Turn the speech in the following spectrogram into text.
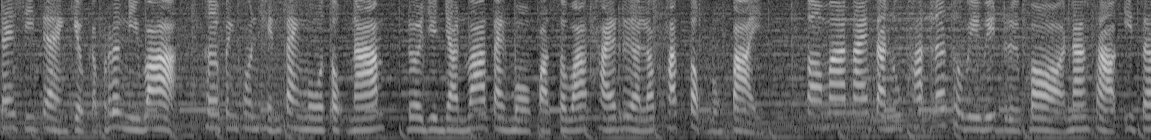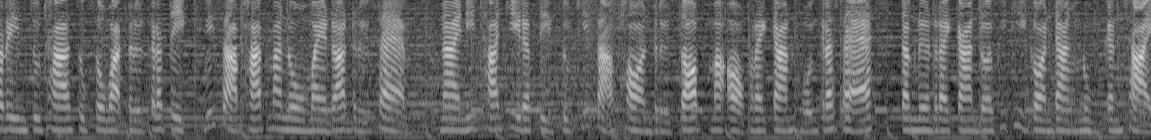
ได้ชี้แจงเกี่ยวกับเรื่องนี้ว่า เธอเป็นคนเห็นแตงโมตกน้ำโดยยืนยันว่าแตงโมปัสสาวะท้ายเรือแล้วพลัดตกลงไป ต่อมานายตานุพัฒน์เลิศทวีวิทย์หรือปอ นางสาวอิสรินจุธาสุขสวัสดิ์หรือกระติก วิสาพัฒน์มโนไมรัตน์หรือแสมนายนิทัศกีรติสุทธิสาธรหรือจ๊อบมาออกรายการโหนกระแสดำเนินรายการโดยพิธีกรดังหนุ่มกัญชัย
